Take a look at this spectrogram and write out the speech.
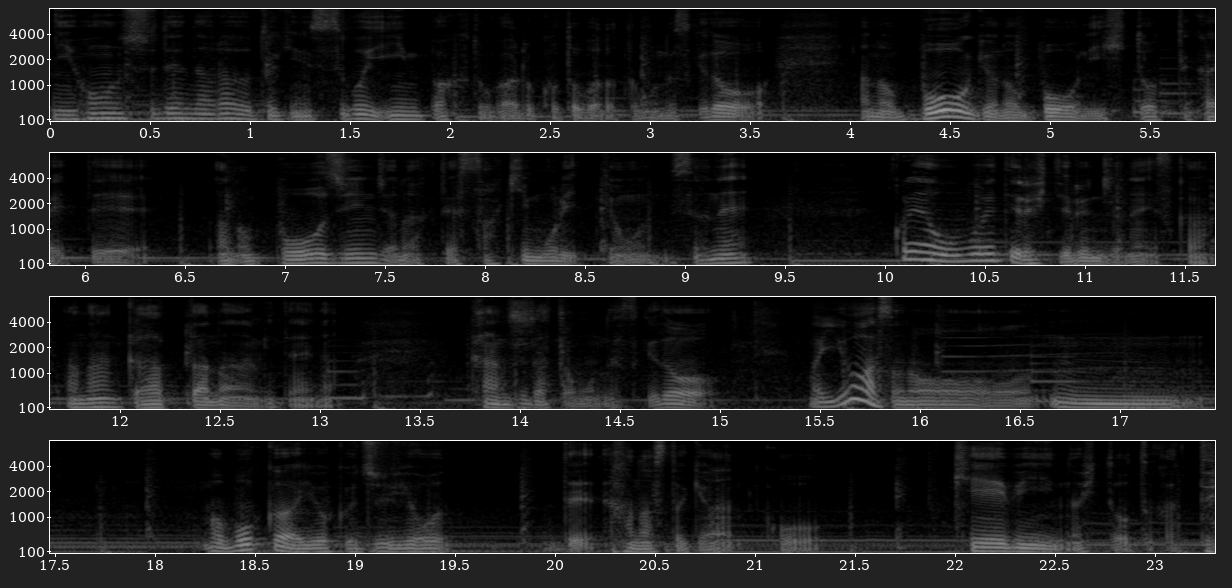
日本史で習う時にすごいインパクトがある言葉だと思うんですけどあの防御の防に人って書いてあの防人じゃなくて先森って思うんですよね。これは覚えてる人いるんじゃないですか？あなんかあったなみたいな感じだと思うんですけど、まあ、要はそのうん、まあ、僕はよく授業で話す時はこう警備員の人とかって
